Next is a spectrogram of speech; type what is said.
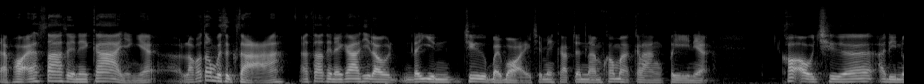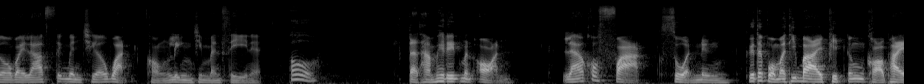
แต่พอแอสตราเซเนกาอย่างเงี้ยเราก็ต้องไปศึกษาแอสตราเซเนกาที่เราได้ยินชื่อบ่อยๆ ใช่ไหมครับ จะนำเข้ามากลางปีเนี่ยเขาเอาเชื้ออะดีโนไวรัส ซึ่งเป็นเชื้อหวัดของลิงชิมแปนซีเนี่ยโอ้แต่ทำให้ฤทธิ์มันอ่อน แล้วก็ฝากส่วนหนึ่ง คือถ้าผมอธิบายผิดต้องขออภัย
